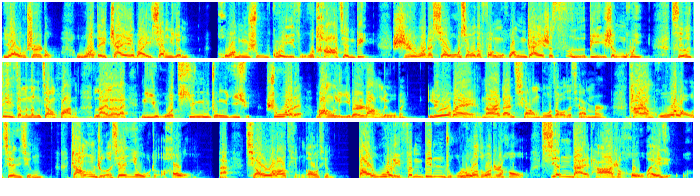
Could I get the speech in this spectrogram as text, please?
要知道，我得寨外相迎。皇叔贵族踏见地，使我这小小的凤凰寨是四壁生辉。此地怎么能讲话呢？来来来，你我听中一叙。说着，往里边让刘备。刘备哪敢抢步走在前面？他让国老先行，长者先，幼者后嘛。哎，乔国老挺高兴。到屋里分宾主落座之后，先带茶是后摆酒啊。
